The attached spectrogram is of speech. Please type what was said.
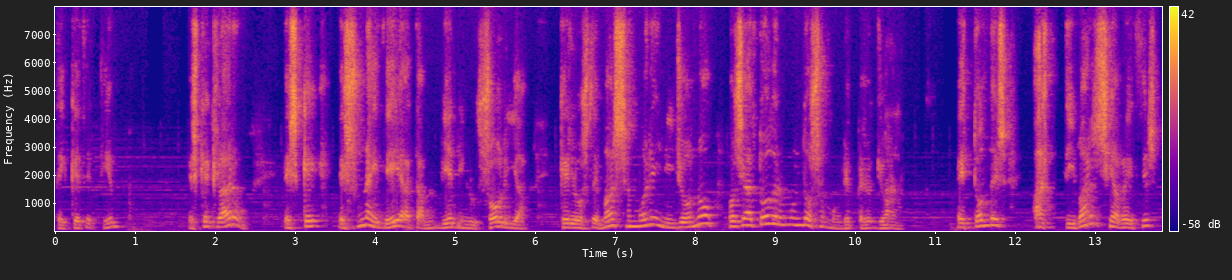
te quede tiempo. Es que claro, es que es una idea también ilusoria que los demás se mueren y yo no. O sea, todo el mundo se muere, pero yo no. Entonces, activarse a veces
